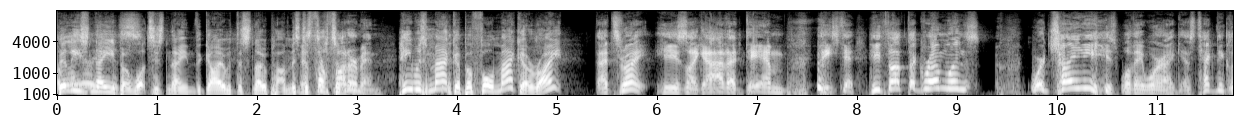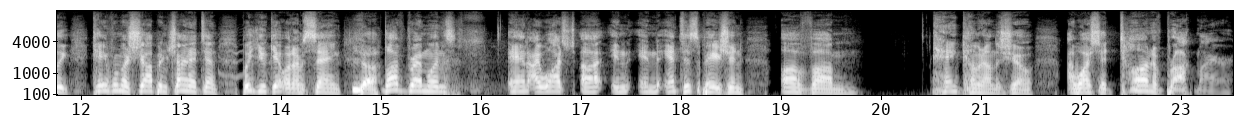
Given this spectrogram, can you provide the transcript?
Billy's neighbor, what's his name? The guy with the snowplow, Mr. Mr. Futterman. Futterman. He was MAGA before MAGA, right? That's right. He's like, ah, the damn. He thought the Gremlins were Chinese. Well, they were, I guess. Technically, came from a shop in Chinatown. But you get what I'm saying. Yeah. Love Gremlins, and I watched uh, in in anticipation of um, Hank coming on the show. I watched a ton of Brockmire.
